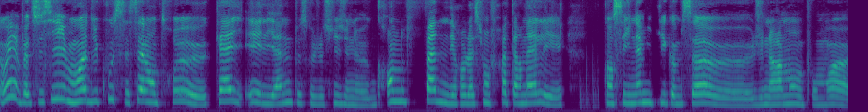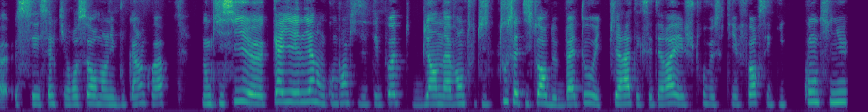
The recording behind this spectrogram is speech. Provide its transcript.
Oui, pas de souci. Moi, du coup, c'est celle entre euh, Kai et Eliane, parce que je suis une grande fan des relations fraternelles et quand c'est une amitié comme ça, euh, généralement, pour moi, c'est celle qui ressort dans les bouquins, quoi. Donc ici, euh, Kai et Eliane, on comprend qu'ils étaient potes bien avant toute, toute cette histoire de bateaux et de pirates, etc. Et je trouve ce qui est fort, c'est qu'ils continuent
